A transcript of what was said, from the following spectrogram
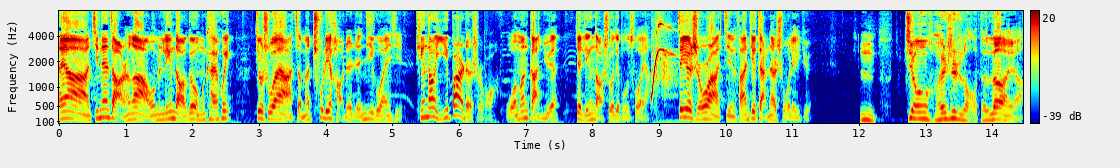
哎呀，今天早上啊，我们领导给我们开会，就说呀，怎么处理好这人际关系。听到一半的时候啊，我们感觉这领导说的不错呀。这个时候啊，锦凡就在那说了一句：“嗯，姜还是老的辣呀。”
